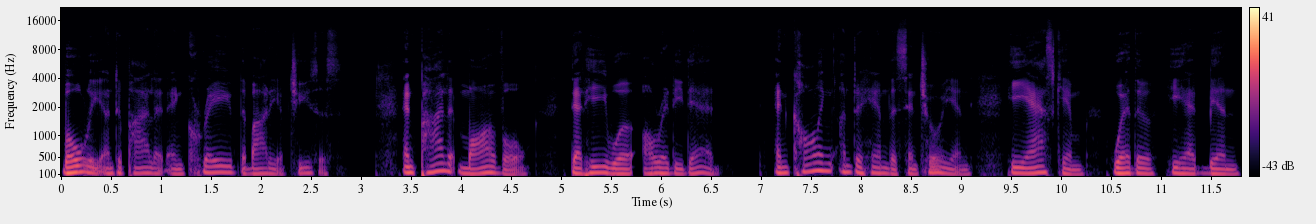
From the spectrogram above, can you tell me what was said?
boldly unto Pilate and craved the body of Jesus. And Pilate marveled that he were already dead. And calling unto him the centurion, he asked him whether he had been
